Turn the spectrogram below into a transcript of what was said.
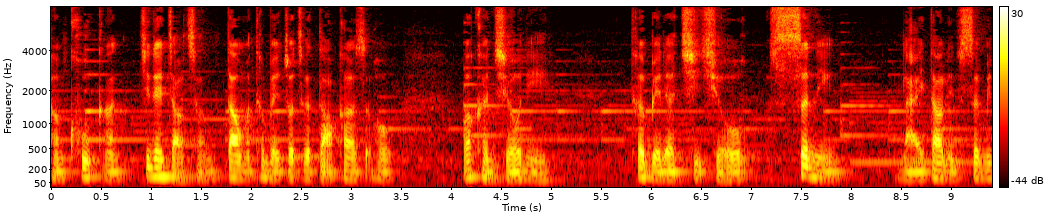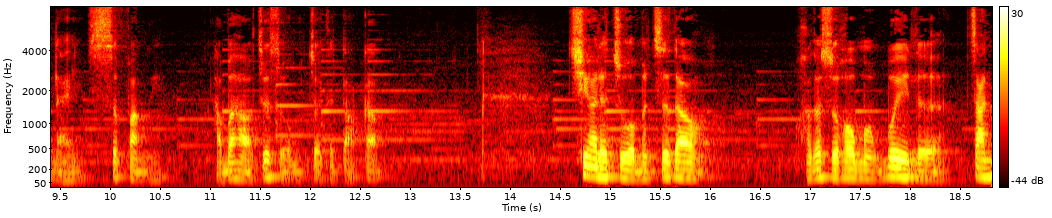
很酷感。今天早晨，当我们特别做这个祷告的时候，我恳求你，特别的祈求圣灵。来到你的生命来释放你，好不好？这时候我们做一个祷告。亲爱的主，我们知道，很多时候我们为了站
